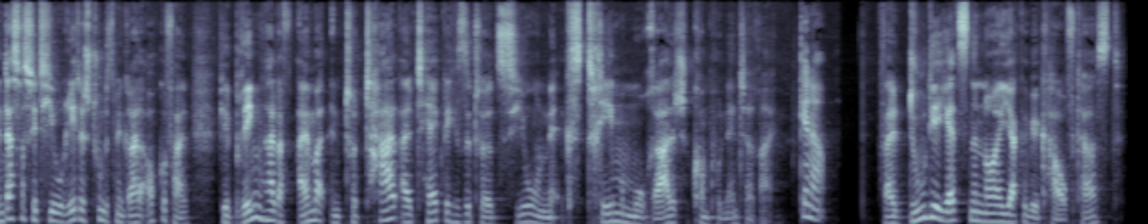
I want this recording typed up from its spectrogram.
denn das, was wir theoretisch tun, ist mir gerade aufgefallen. Wir bringen halt auf einmal in total alltägliche Situationen eine extreme moralische Komponente rein. Genau. Weil du dir jetzt eine neue Jacke gekauft hast,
